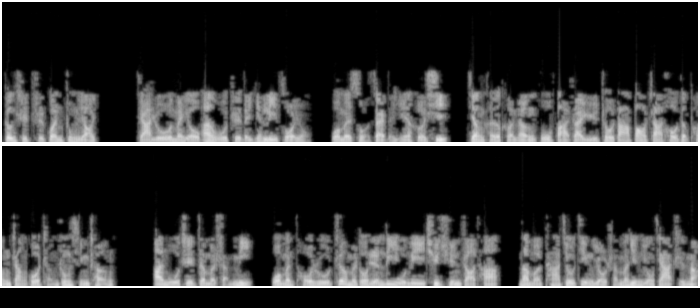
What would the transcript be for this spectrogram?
更是至关重要。假如没有暗物质的引力作用，我们所在的银河系将很可能无法在宇宙大爆炸后的膨胀过程中形成。暗物质这么神秘，我们投入这么多人力物力去寻找它，那么它究竟有什么应用价值呢？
